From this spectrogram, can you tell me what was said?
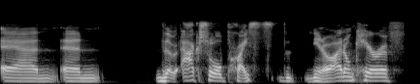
And and the actual price, you know, I don't care if,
